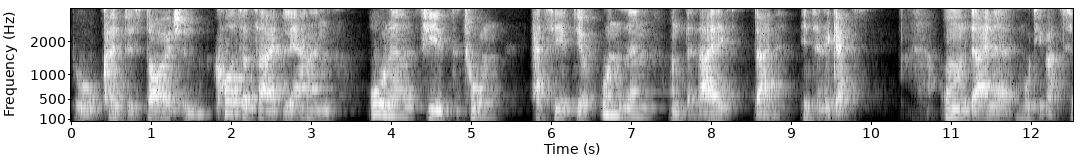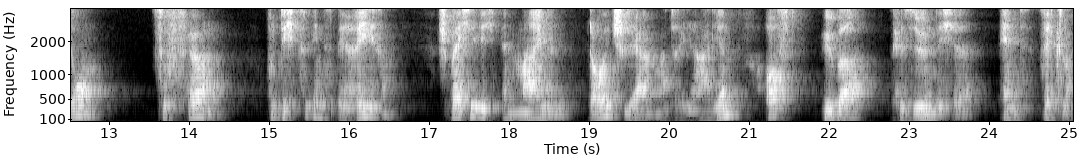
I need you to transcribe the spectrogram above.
du könntest Deutsch in kurzer Zeit lernen, ohne viel zu tun, erzählt dir Unsinn und beleidigt deine Intelligenz. Um deine Motivation zu fördern, und dich zu inspirieren, spreche ich in meinen Deutschlernmaterialien oft über persönliche Entwicklung.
